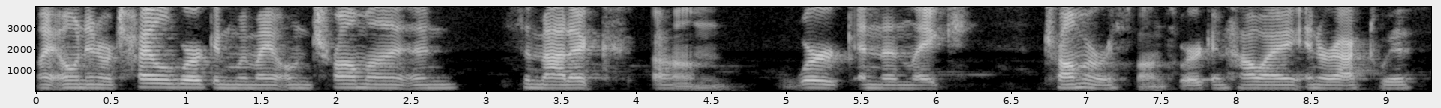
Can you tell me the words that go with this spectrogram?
my own inner child work and with my own trauma and somatic um work and then like trauma response work and how I interact with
